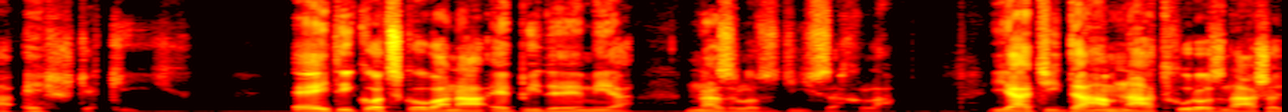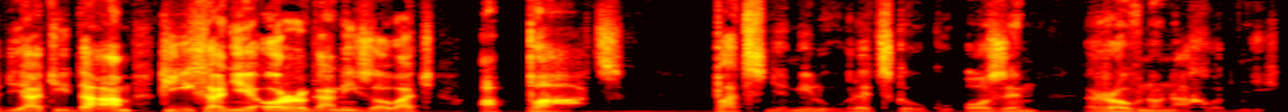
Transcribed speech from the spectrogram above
a ešte kých. Ej, ty kockovaná epidémia, nazlozdí sa chlap. Ja ti dám nádchu roznášať, ja ti dám kýchanie organizovať a pác. Pacne milú vreckovku o zem rovno na chodník.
